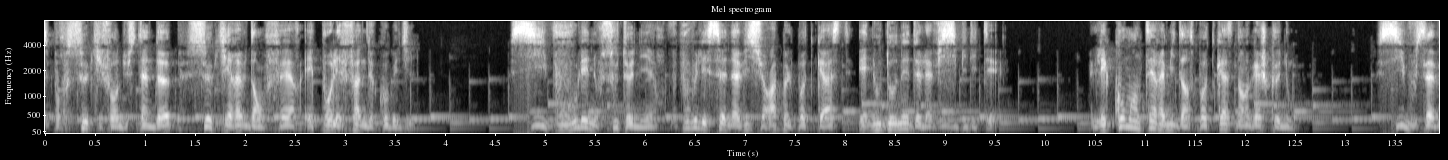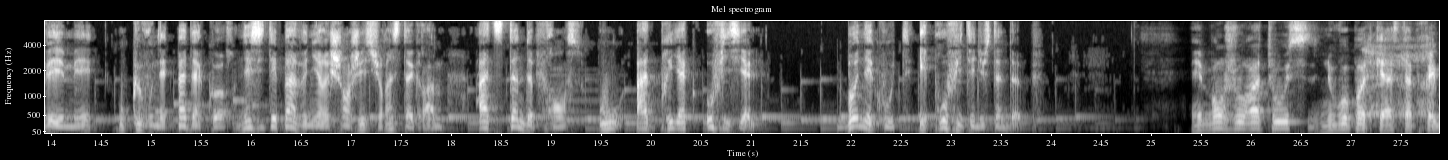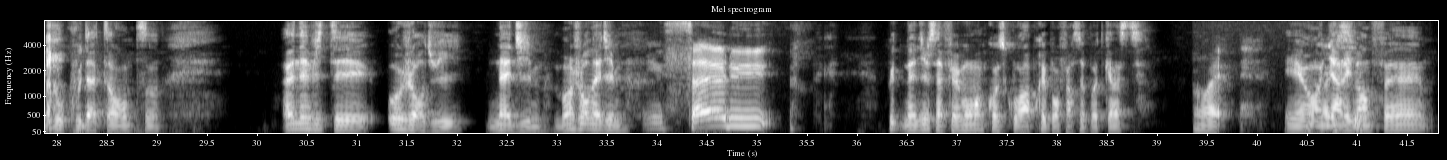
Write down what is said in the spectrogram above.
pour ceux qui font du stand-up, ceux qui rêvent d'en faire et pour les fans de comédie? Si vous voulez nous soutenir, vous pouvez laisser un avis sur Apple Podcast et nous donner de la visibilité. Les commentaires émis dans ce podcast n'engagent que nous. Si vous avez aimé ou que vous n'êtes pas d'accord, n'hésitez pas à venir échanger sur Instagram, at standupfrance ou at briac officiel. Bonne écoute et profitez du stand-up. Et bonjour à tous, nouveau podcast après beaucoup d'attentes un invité aujourd'hui, Nadim. Bonjour Nadim. Salut. Écoute Nadim, ça fait un moment qu'on se court après pour faire ce podcast. Ouais. Et on, y arrive enfin.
